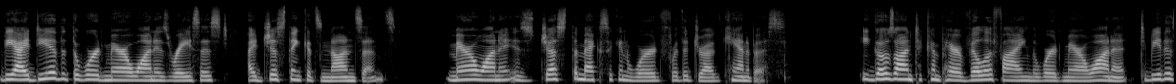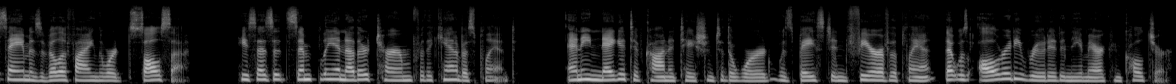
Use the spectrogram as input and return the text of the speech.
The idea that the word marijuana is racist, I just think it's nonsense. Marijuana is just the Mexican word for the drug cannabis. He goes on to compare vilifying the word marijuana to be the same as vilifying the word salsa. He says it's simply another term for the cannabis plant. Any negative connotation to the word was based in fear of the plant that was already rooted in the American culture.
